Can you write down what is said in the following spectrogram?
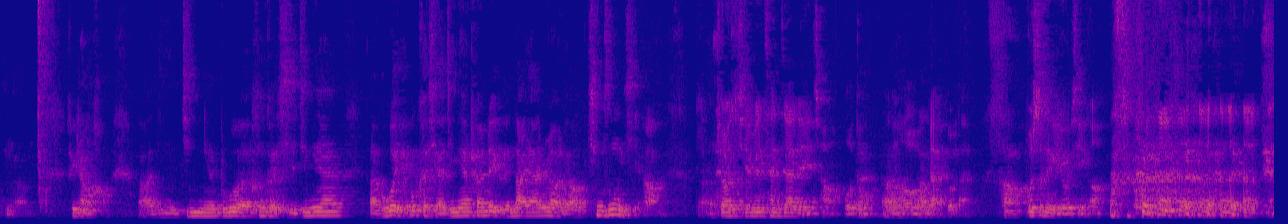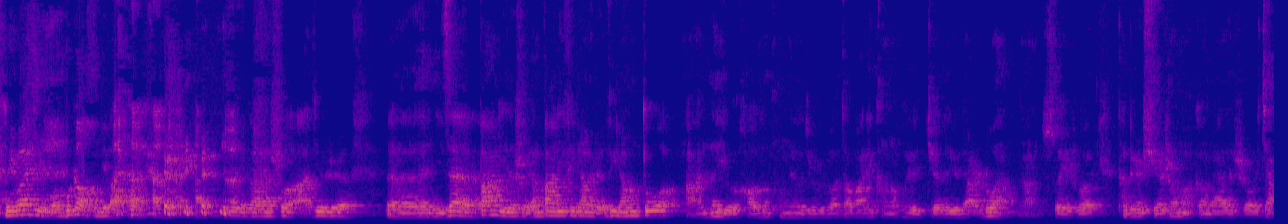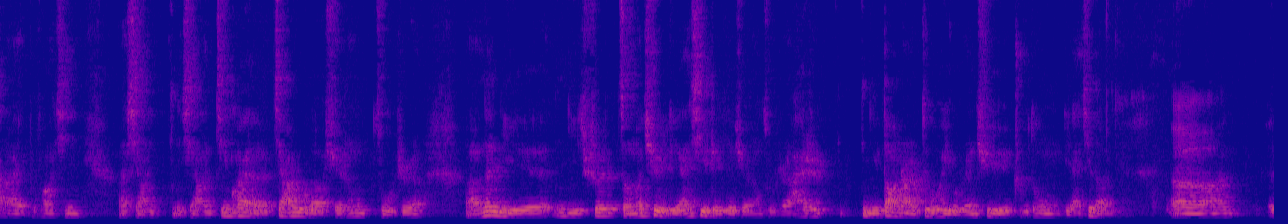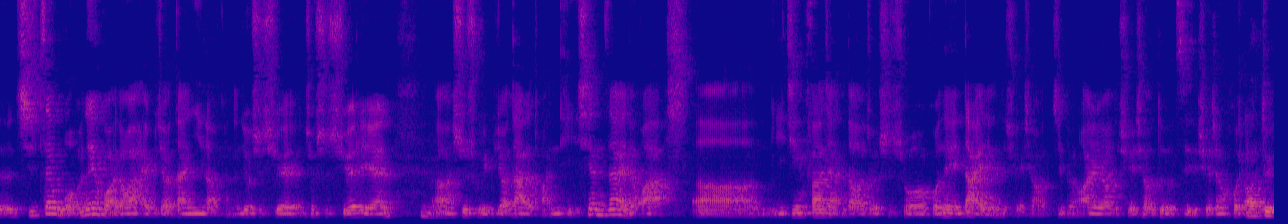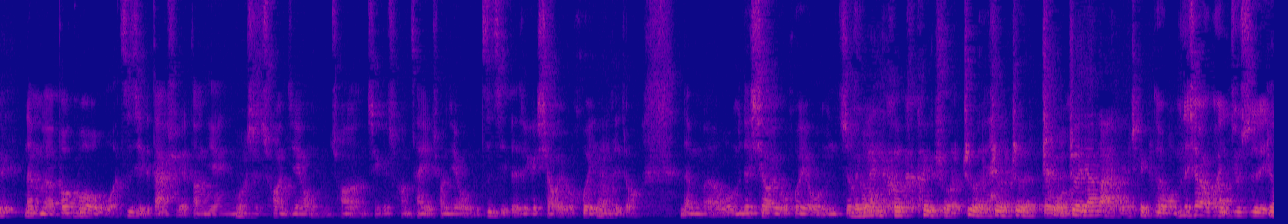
非常好啊。今今天不过很可惜，今天啊，不过也不可惜啊，今天穿这个跟大家要聊轻松一些啊。主要是前面参加了一场活动，然后赶过来，好，不是那个游行啊，没关系，我不告诉你老婆。就是刚才说啊，就是呃，你在巴黎的，首先巴黎非常人非常多啊，那有好多朋友就是说到巴黎可能会觉得有点乱啊，所以说特别是学生嘛，刚来的时候家长也不放心啊，想想尽快的加入到学生组织啊，那你你是怎么去联系这些学生组织？还是你到那儿就会有人去主动联系到你？呃呃，其实，在我们那会儿的话还比较单一了，可能就是学就是学联啊、是属于比较大的团体。现在的话，呃，已经发展到就是说，国内大一点的学校，基本二幺幺的学校都有自己的学生会。啊，对，那么，包括我自己的大学，当年我是创建我们创这个创参与创建我们自己的这个校友会的这种。那么，我们的校友会，我们之后可可以说浙浙浙浙浙江大学这个对我们的校友会就是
